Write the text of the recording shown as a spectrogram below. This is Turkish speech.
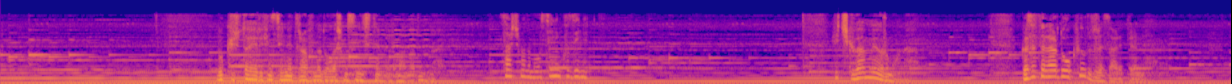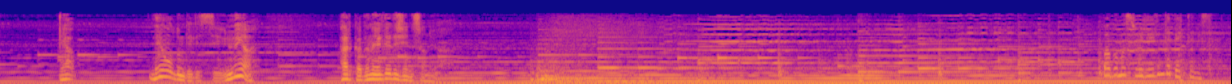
Bu küstah herifin senin etrafında dolaşmasını istemiyorum anladın mı? Saçmalama o senin kuzenin. Hiç güvenmiyorum ona. Gazetelerde okuyoruz rezaletlerini. Ya ne oldum delisi ünlü ya. Her kadın elde edeceğini sanıyor. Babama söyleyelim de beklemesin.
